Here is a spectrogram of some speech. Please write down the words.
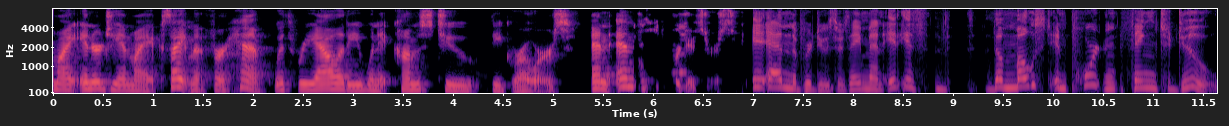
my energy and my excitement for hemp with reality when it comes to the growers and and producers and the producers amen it is the most important thing to do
